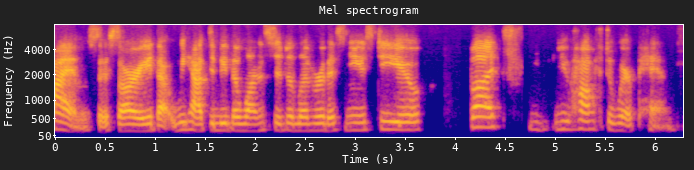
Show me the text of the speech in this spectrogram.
I am so sorry that we had to be the ones to deliver this news to you, but you have to wear pants.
